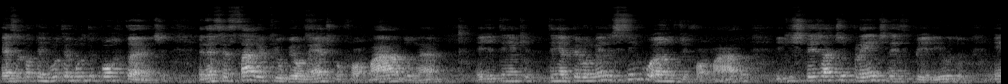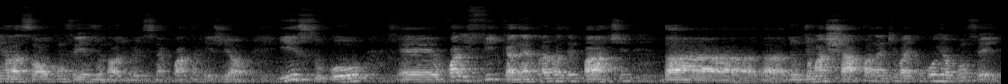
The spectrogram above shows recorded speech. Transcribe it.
Essa tua pergunta é muito importante. É necessário que o biomédico formado, né, ele tenha, que, tenha pelo menos cinco anos de formado e que esteja adimplente nesse período em relação ao Conselho Regional de Medicina Quarta Região. Isso o, é, o qualifica né, para fazer parte da, da, de uma chapa né, que vai concorrer ao Conselho.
